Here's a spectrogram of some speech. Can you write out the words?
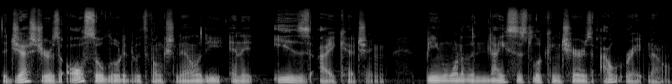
The Gesture is also loaded with functionality and it is eye catching, being one of the nicest looking chairs out right now.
